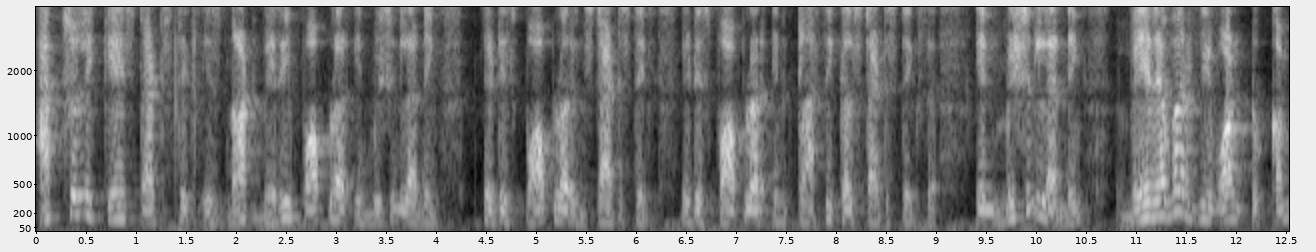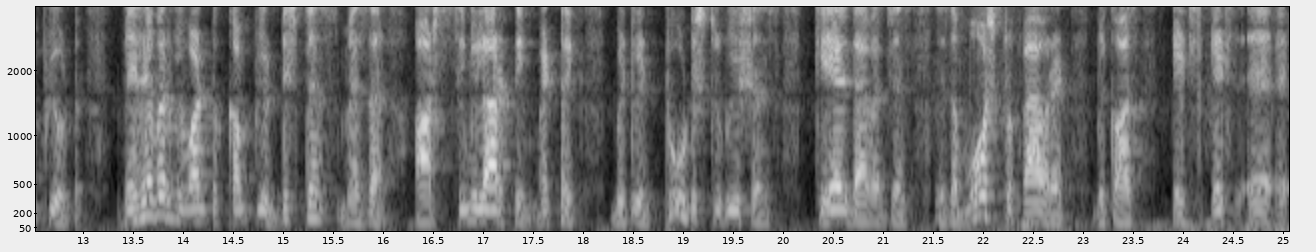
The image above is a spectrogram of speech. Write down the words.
Actually, k statistics is not very popular in machine learning. It is popular in statistics. It is popular in classical statistics. In machine learning wherever we want to compute wherever we want to compute distance measure or similarity metric between two distributions KL divergence is the most favorite because it's it's uh,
